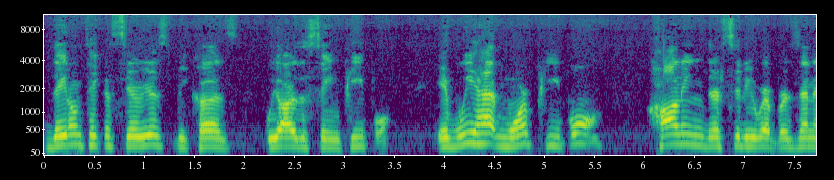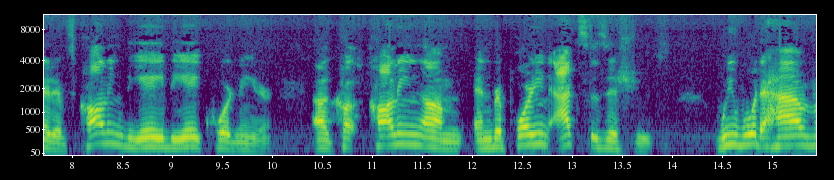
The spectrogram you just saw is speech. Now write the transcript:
they don't take us serious because we are the same people. If we had more people calling their city representatives, calling the ADA coordinator, uh, ca- calling um, and reporting access issues, we would have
